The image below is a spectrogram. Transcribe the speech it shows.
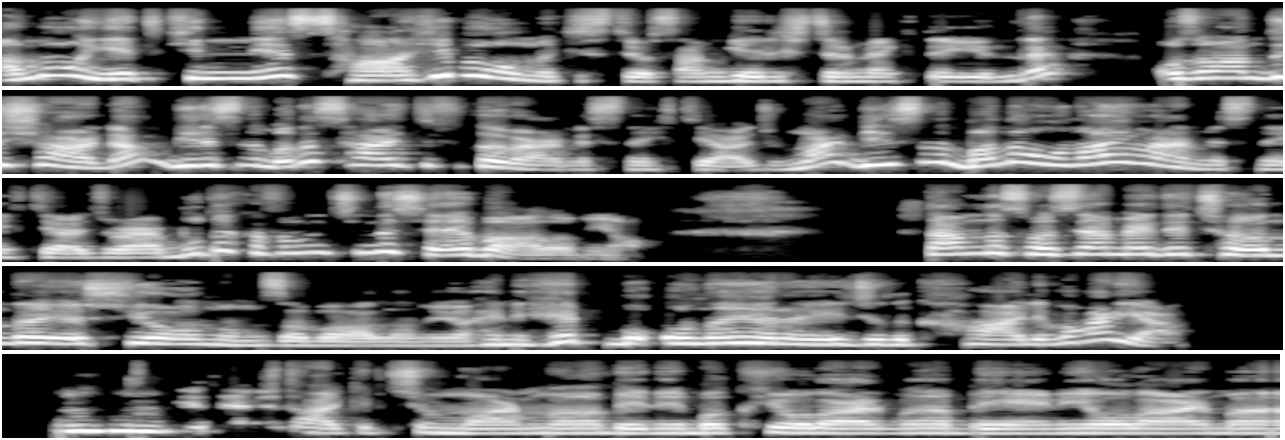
Ama o yetkinliğe sahip olmak istiyorsam geliştirmek değil de o zaman dışarıdan birisinin bana sertifika vermesine ihtiyacım var. Birisinin bana onay vermesine ihtiyacı var. Bu da kafamın içinde şeye bağlanıyor. Tam da sosyal medya çağında yaşıyor olmamıza bağlanıyor. Hani hep bu onay arayıcılık hali var ya. Hı hı. Yeterli takipçim var mı? Beni bakıyorlar mı? Beğeniyorlar mı?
